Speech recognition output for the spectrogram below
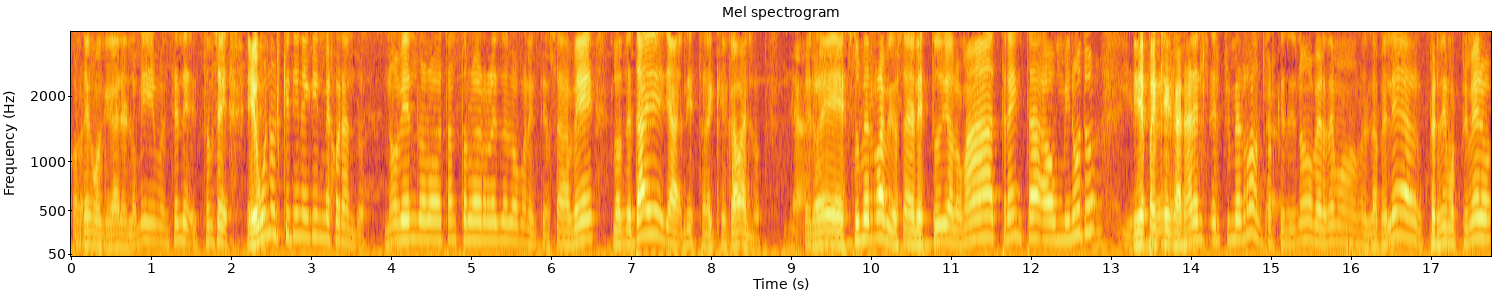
Correcto. tengo que en lo mismo, ¿entiendes? Entonces es uno el que tiene que ir mejorando, no viendo tanto los errores de los oponentes, o sea, ve los detalles, ya, listo, hay que acabarlo. Ya. Pero es súper rápido, o sea, el estudio a lo más 30 a un minuto Y y, después hay que ganar el, el primer round, Claro. porque si no perdemos la pelea, perdimos primero,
